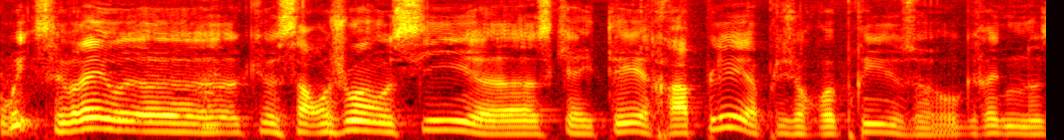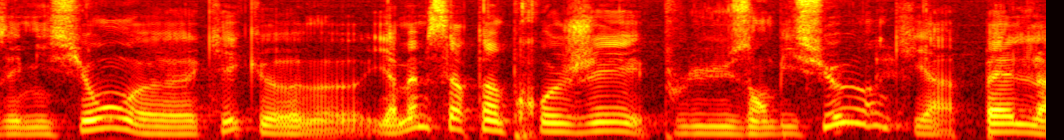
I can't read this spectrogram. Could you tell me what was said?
Oui, c'est vrai euh, que ça rejoint aussi euh, ce qui a été rappelé à plusieurs reprises au gré de nos émissions, euh, qui est qu'il y a même certains projets plus ambitieux hein, qui appellent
